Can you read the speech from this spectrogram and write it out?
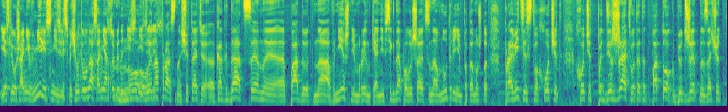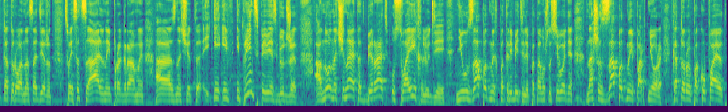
Если уж они в мире снизились, почему-то у нас они особенно не ну, снизились. Вы напрасно считаете, э, когда цены э, падают на внешнем рынке, они всегда повышаются на внутреннем, потому что правительство хочет, хочет поддержать вот этот поток бюджетный, за счет которого она содержит свои социальные программы, а, значит, и, и, и в принципе весь бюджет, оно начинает отбирать у своих людей, не у западных потребителей, потому что сегодня наши западные партнеры, которые покупают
